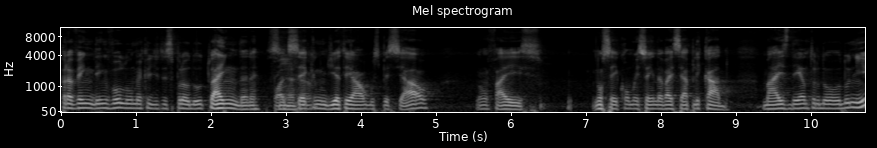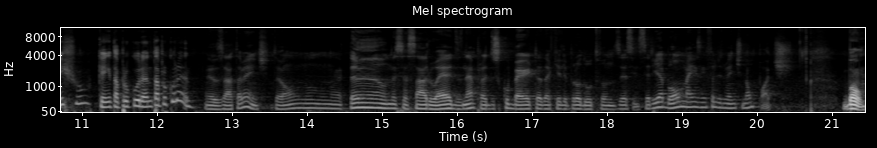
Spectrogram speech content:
para vender em volume, acredito, esse produto ainda, né? Pode Sim, ser aham. que um dia tenha algo especial. Não faz... Não sei como isso ainda vai ser aplicado. Mas dentro do, do nicho, quem está procurando, está procurando. Exatamente. Então não é tão necessário ads, né, para descoberta daquele produto, vamos dizer assim. Seria bom, mas infelizmente não pode. Bom,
